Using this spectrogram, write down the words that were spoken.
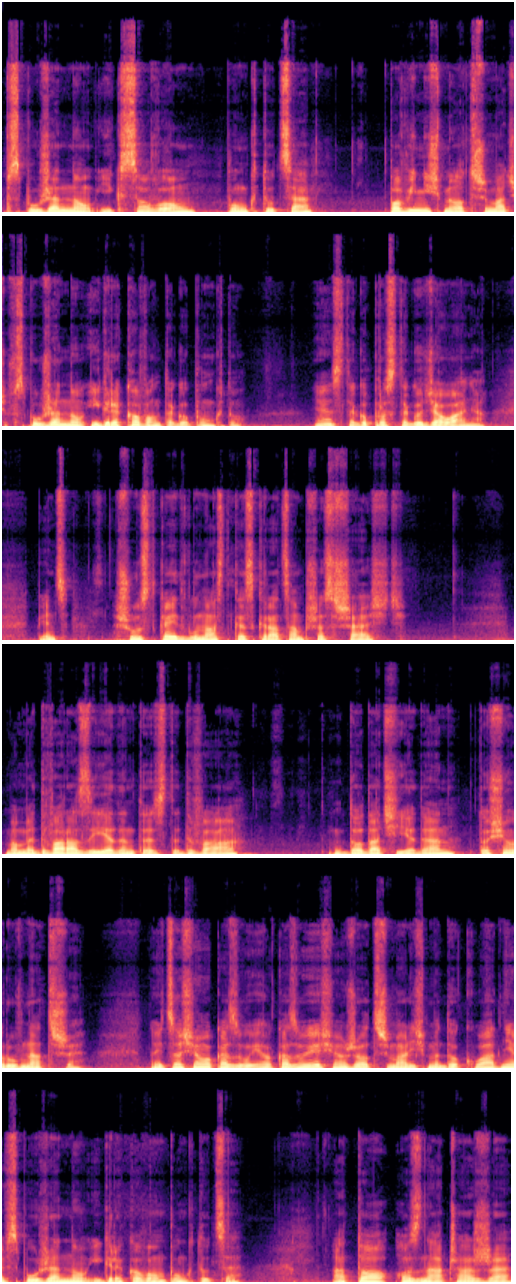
współrzędną x-ową punktu C, powinniśmy otrzymać współrzędną y tego punktu. Nie? Z tego prostego działania. Więc szóstkę i dwunastkę skracam przez 6 Mamy 2 razy 1 to jest 2, dodać 1 to się równa 3. No i co się okazuje? Okazuje się, że otrzymaliśmy dokładnie współrzędną y punktu C. A to oznacza, że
